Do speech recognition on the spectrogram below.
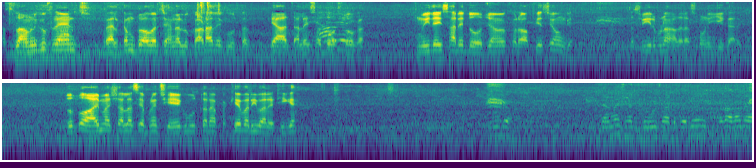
अस्सलाम वालेकुम friends welcome to our channel उकाड़ा दे कबूतर क्या हाल चाल है सब दोस्तों का उम्मीद है ये सारे दोस्त जो हैं खराफियत से होंगे तस्वीर बना जरा सोनी जी करके दोस्तों आज माशाल्लाह से अपने छः कबूतर हैं पक्के वरी वाले ठीक है ਜਾਣਾ ਛੱਡ ਦੋ ਛੱਡ ਕੇ ਤੇ ਥੋੜਾ ਰਹਾ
